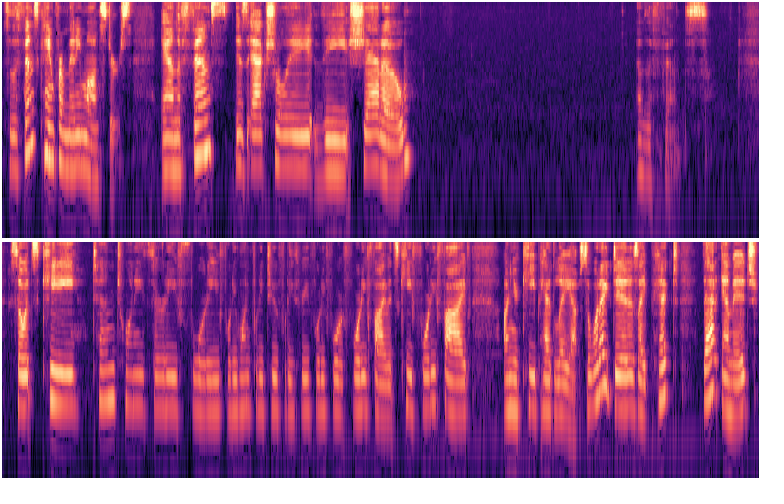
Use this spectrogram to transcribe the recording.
So the fence came from Mini Monsters. And the fence is actually the shadow of the fence. So it's key 10, 20, 30, 40, 41, 42, 43, 44, 45. It's key 45 on your keypad layout. So what I did is I picked that image,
